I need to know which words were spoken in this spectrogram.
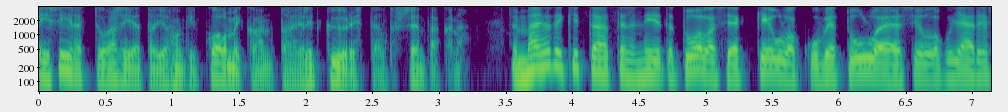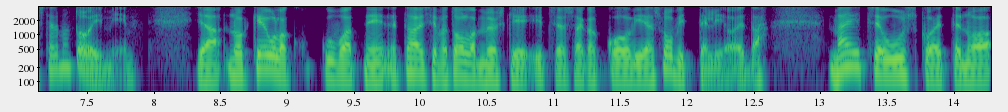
ei siirretty asioita johonkin kolmikantaan ja sitten kyyristelty sen takana. Mä jotenkin ajattelen niin, että tuollaisia keulakuvia tulee silloin, kun järjestelmä toimii. Ja nuo keulakuvat, niin ne taisivat olla myöskin itse asiassa aika kovia sovittelijoita. Mä itse uskon, että nuo,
